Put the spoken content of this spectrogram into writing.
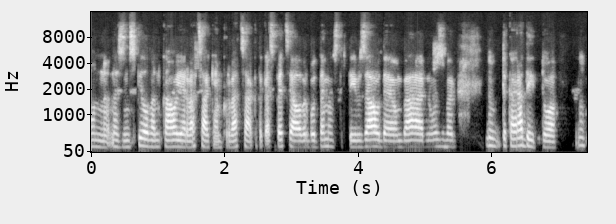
un nezinu, spilvenu kauja ar vecākiem, kur vecāki tā kā speciāli varbūt demonstratīvi zaudē un bērnu uzvar, nu, tā kā radīt to, nu,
